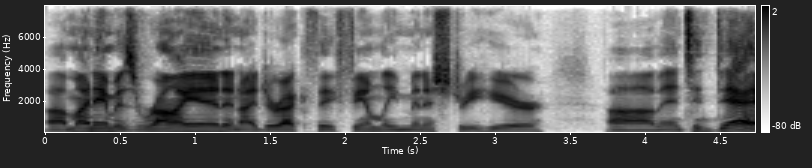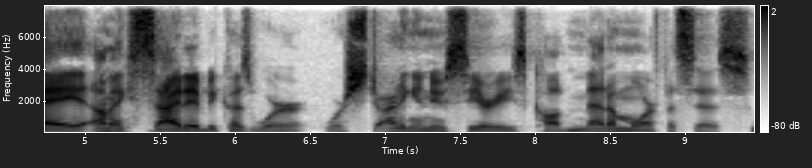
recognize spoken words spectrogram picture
Uh, my name is Ryan, and I direct the family ministry here. Um, and today, I'm excited because we're we're starting a new series called Metamorphosis,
